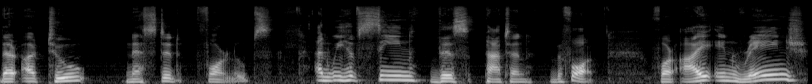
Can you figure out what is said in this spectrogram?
there are two nested for loops and we have seen this pattern before. For i in range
